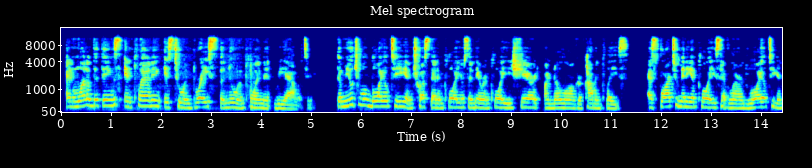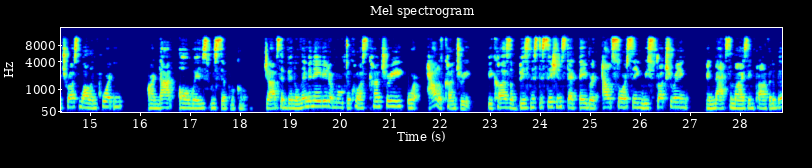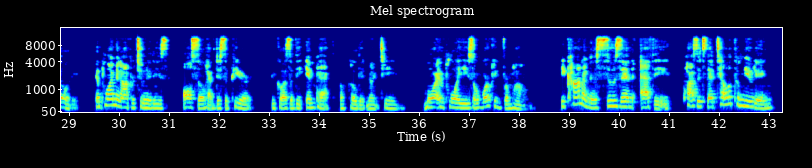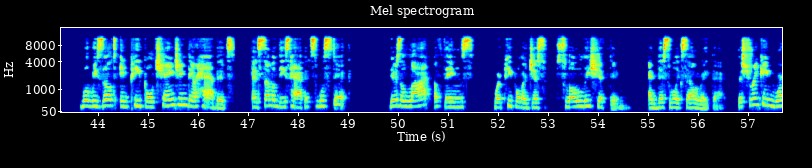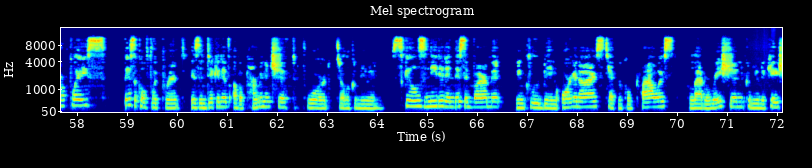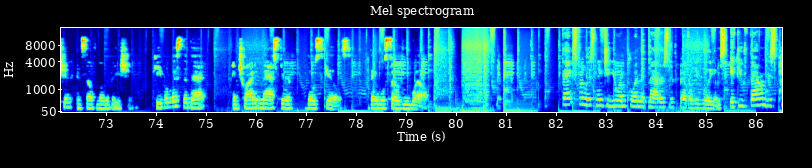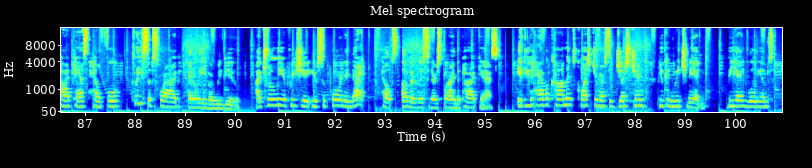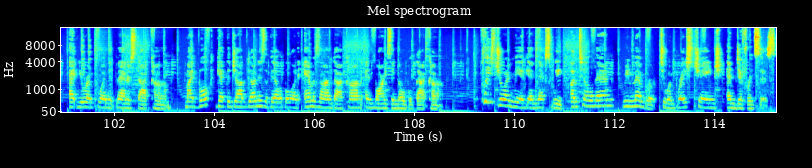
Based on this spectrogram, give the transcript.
And one of the things in planning is to embrace the new employment reality. The mutual loyalty and trust that employers and their employees shared are no longer commonplace. As far too many employees have learned loyalty and trust, while important, are not always reciprocal. Jobs have been eliminated or moved across country or out of country because of business decisions that favored outsourcing, restructuring, and maximizing profitability. Employment opportunities also have disappeared because of the impact of COVID-19. More employees are working from home. Economist Susan Athey posits that telecommuting will result in people changing their habits and some of these habits will stick. There's a lot of things where people are just slowly shifting and this will accelerate that. The shrinking workplace physical footprint is indicative of a permanent shift toward telecommuting. Skills needed in this environment include being organized, technical prowess, collaboration, communication, and self-motivation. Keep a list of that and try to master those skills. They will serve you well. Thanks for listening to Your Employment Matters with Beverly Williams. If you found this podcast helpful, please subscribe and leave a review. I truly appreciate your support, and that helps other listeners find the podcast. If you have a comment, question, or suggestion, you can reach me at B.A. Williams at youremploymentmatters.com. My book, Get the Job Done, is available on Amazon.com and BarnesandNoble.com. Join me again next week. Until then, remember to embrace change and differences.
